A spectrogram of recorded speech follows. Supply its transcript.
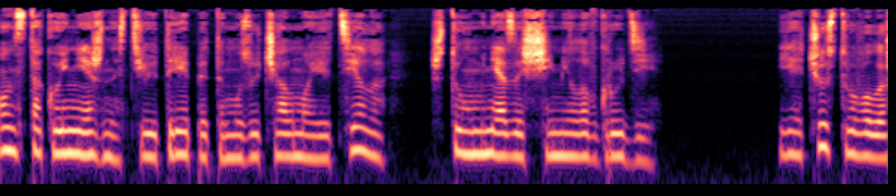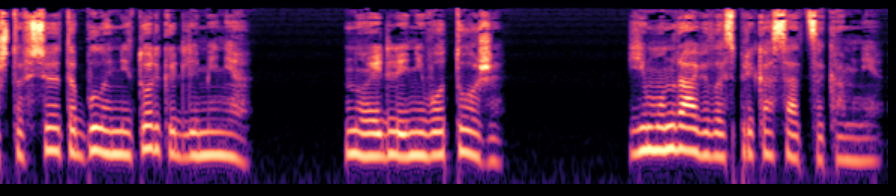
Он с такой нежностью и трепетом изучал мое тело, что у меня защемило в груди. Я чувствовала, что все это было не только для меня, но и для него тоже. Ему нравилось прикасаться ко мне.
